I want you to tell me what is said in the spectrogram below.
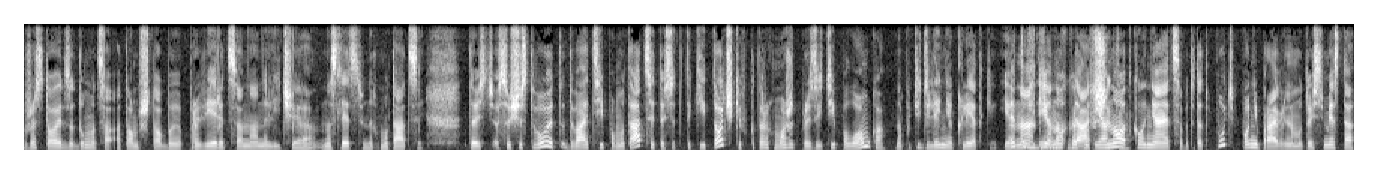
уже стоит задуматься о том, чтобы провериться на наличие наследственных мутаций. То есть существует два типа мутаций, то есть это такие точки, в которых может произойти поломка на пути деления клетки. И это она, в генах, и оно, да, и оно отклоняется, вот этот путь по неправильному. То есть вместо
